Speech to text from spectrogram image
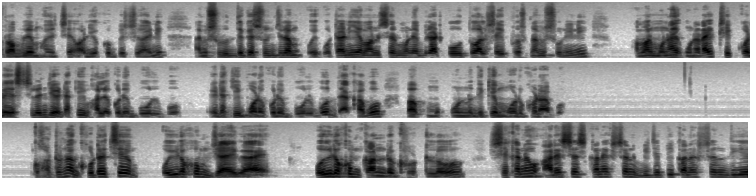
প্রবলেম হয়েছে অডিও খুব বেশি হয়নি। আমি শুরুর দিকে শুনছিলাম, ওই ওটা নিয়ে মানুষের মনে বিরাট কৌতূহল, সেই প্রশ্ন আমি শুনিনি। আমার মনে হয় ওনারাই ঠিক করে এসেছিলেন যে এটা কি ভালো করে বলব, এটা কি বড় করে বলব, দেখাবো বা অন্যদিকে মোড় ঘোরাবো। ঘটনা ঘটেছে ওই রকম জায়গায় ওই রকম কাণ্ড ঘটলো, সেখানেও আরএসএস কানেকশন বিজেপি কানেকশন দিয়ে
